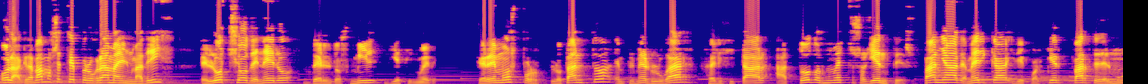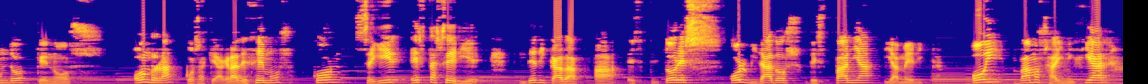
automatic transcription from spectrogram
Hola, grabamos este programa en Madrid el 8 de enero del 2019. Queremos, por lo tanto, en primer lugar, felicitar a todos nuestros oyentes, España, de América y de cualquier parte del mundo que nos honra, cosa que agradecemos, con seguir esta serie dedicada a escritores olvidados de España y América. Hoy vamos a iniciar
